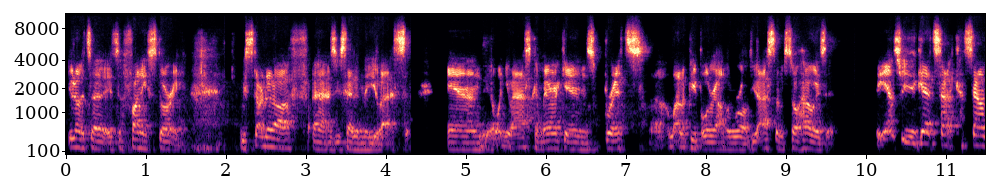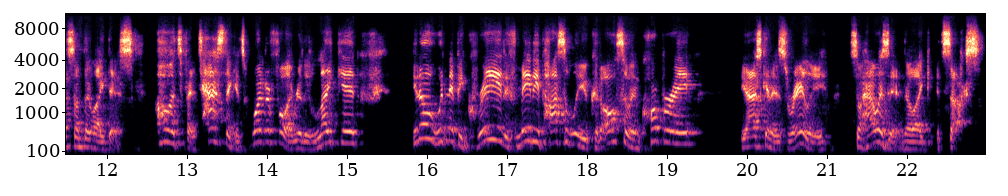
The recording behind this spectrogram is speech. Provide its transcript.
You know, it's a it's a funny story. We started off, uh, as you said, in the U.S. And you know, when you ask Americans, Brits, uh, a lot of people around the world, you ask them, "So how is it?" The answer you get sounds something like this: "Oh, it's fantastic! It's wonderful! I really like it." You know, wouldn't it be great if maybe possibly you could also incorporate? You ask an Israeli, so how is it? And they're like, it sucks.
